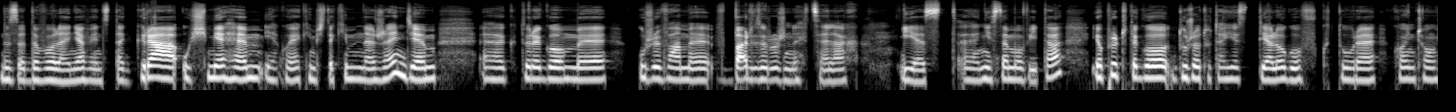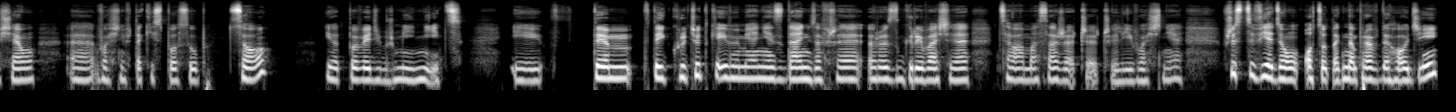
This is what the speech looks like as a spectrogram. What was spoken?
do zadowolenia, więc ta gra uśmiechem jako jakimś takim narzędziem, e, którego my używamy w bardzo różnych celach, jest e, niesamowita. I oprócz tego dużo tutaj jest dialogów, które kończą się e, właśnie w taki sposób co? I odpowiedź brzmi nic. I tym, w tej króciutkiej wymianie zdań zawsze rozgrywa się cała masa rzeczy, czyli właśnie wszyscy wiedzą, o co tak naprawdę chodzi,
